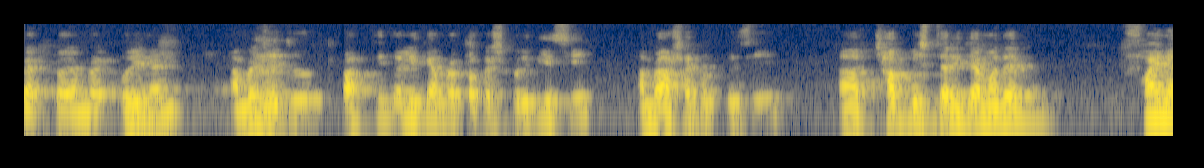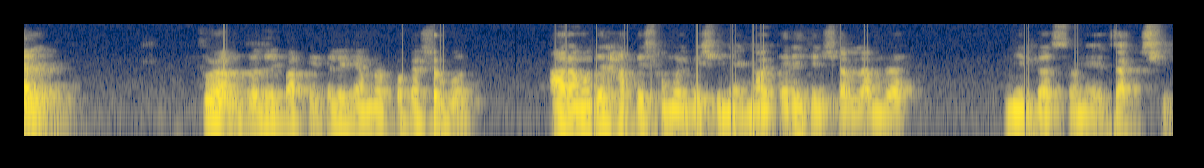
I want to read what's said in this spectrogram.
ব্যত্যয় আমরা করি নাই। আমরা যেহেতু প্রার্থী তালিকা আমরা প্রকাশ করে দিয়েছি, আমরা আশা করতেছি ছাব্বিশ তারিখে আমাদের ফাইনাল চূড়ান্ত যে প্রার্থী তালিকা আমরা প্রকাশ করব, আর আমাদের হাতে সময় বেশি নেই। নয় তারিখ ইনশাল্লাহ আমরা নির্বাচনে যাচ্ছি।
